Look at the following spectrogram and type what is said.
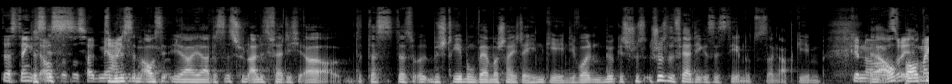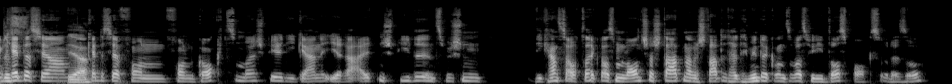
Das denke ich auch, ist, dass es halt mehr Zumindest im Aus ja, ja, das ist schon alles fertig. Das, das Bestrebungen werden wahrscheinlich dahin gehen. Die wollen ein möglichst schlüsselfertiges System sozusagen abgeben. Genau. Äh, also man das, kennt das ja, ja, man kennt das ja von, von GOG zum Beispiel, die gerne ihre alten Spiele inzwischen, die kannst du auch direkt aus dem Launcher starten, dann startet halt im Hintergrund sowas wie die DOS-Box oder so.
